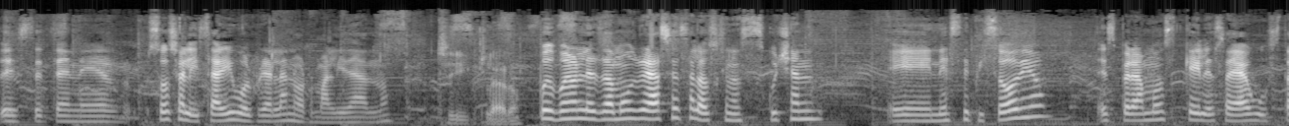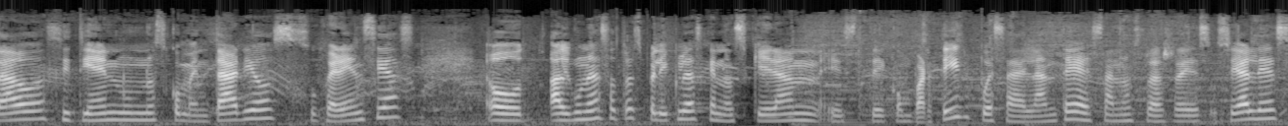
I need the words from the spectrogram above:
este tener socializar y volver a la normalidad, ¿no? Sí, claro. Pues bueno, les damos gracias a los que nos escuchan en este episodio. Esperamos que les haya gustado. Si tienen unos comentarios, sugerencias o algunas otras películas que nos quieran este, compartir, pues adelante. Están nuestras redes sociales,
